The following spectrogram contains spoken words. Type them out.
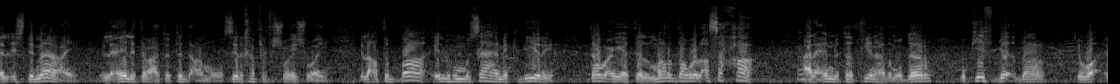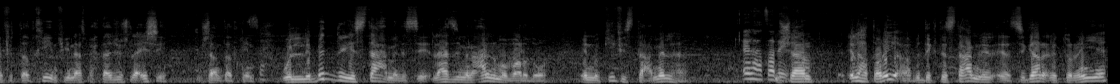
الاجتماعي. العيلة تبعته تدعمه ويصير يخفف شوي شوي. الأطباء لهم مساهمة كبيرة توعية المرضى والأصحاء على إنه التدخين هذا مضر وكيف بيقدر يوقف التدخين. في ناس بيحتاجوش لشيء مشان تدخين. صح. واللي بده يستعمل السي... لازم نعلمه برضه إنه كيف يستعملها. إلها طريقة. مشان إلها طريقة. بدك تستعمل السيجارة الإلكترونية.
